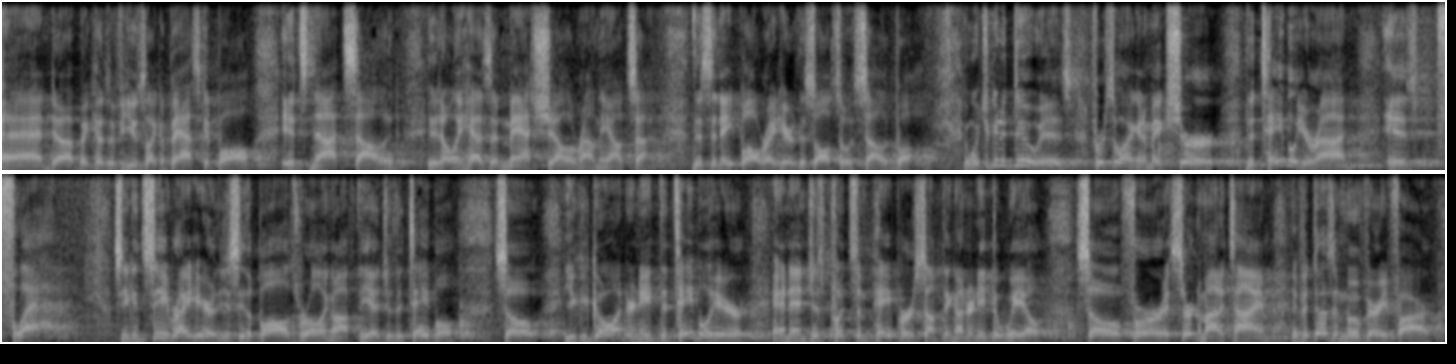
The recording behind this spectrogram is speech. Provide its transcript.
And uh, because if you use like a basketball, it's not solid. It only has a mass shell around the outside. This is an eight ball right here. This is also a solid ball. And what you're going to do is, first of all, you're going to make sure the table you're on is flat. So you can see right here, you see the balls rolling off the edge of the table. So you could go underneath the table here and then just put some paper or something underneath the wheel. So for a certain amount of time, if it doesn't move very far,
